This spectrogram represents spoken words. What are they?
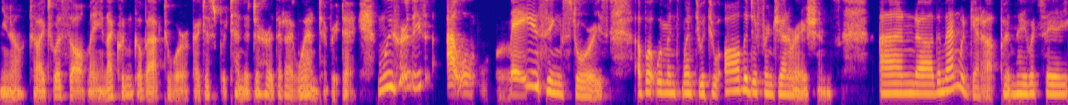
you know, tried to assault me and I couldn't go back to work. I just pretended to her that I went every day. And we heard these amazing stories of what women went through through all the different generations. And uh, the men would get up and they would say,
